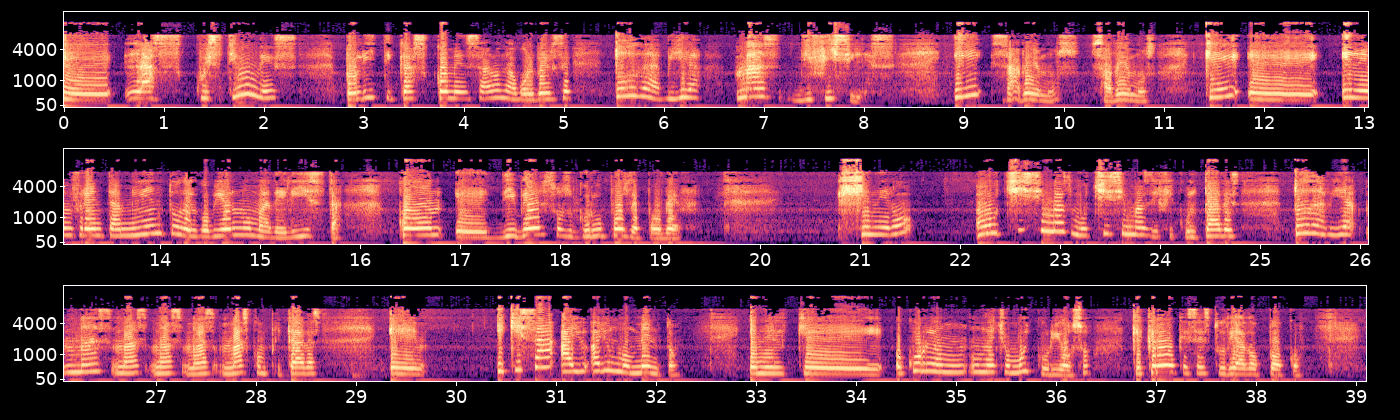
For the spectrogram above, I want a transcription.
eh, las cuestiones políticas comenzaron a volverse todavía más difíciles. Y sabemos, sabemos que eh, el enfrentamiento del gobierno maderista con eh, diversos grupos de poder generó muchísimas, muchísimas dificultades todavía más, más, más, más, más complicadas. Eh, y quizá hay, hay, un momento en el que ocurre un, hecho muy curioso que creo que se ha estudiado poco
